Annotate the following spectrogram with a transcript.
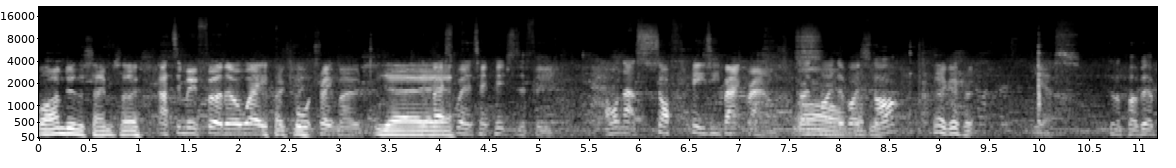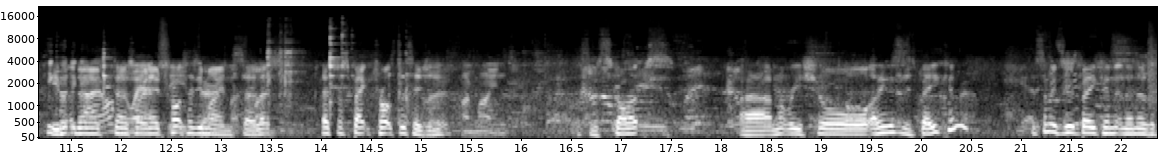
well, I'm doing the same, so. I had to move further away from Effectively. portrait mode. Yeah, yeah, The yeah. best yeah. way to take pictures of food. I want that soft, hazy background. Red Oh, mind if I lovely. start? Yeah, go for it. Yes. Gonna put a bit of You- pico no, de no, gallo. no, No, sorry, no, actually has your mind, so mind. let's let's respect Trott's decision. Hello, my mind. Some scallops. Uh, I'm not really sure. I think this is bacon. There's something to do with bacon, and then there's a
